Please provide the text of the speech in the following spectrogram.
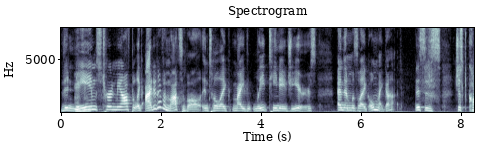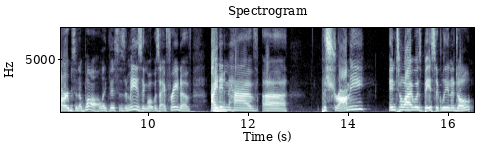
the Mm-hmm. names turned me off, but like I didn't have a matzah ball until like my late teenage years, and then was like, oh my god, this is just carbs in a ball. Like this is amazing. What was I afraid of? I didn't have uh, pastrami until I was basically an adult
